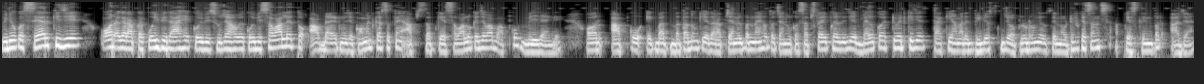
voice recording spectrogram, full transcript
वीडियो को शेयर कीजिए। और अगर आपका कोई भी राय है, कोई भी सुझाव है, कोई भी सवाल है तो आप डायरेक्ट मुझे कमेंट कर सकते हैं। आप सबके सवालों के जवाब आपको मिल जाएँगे। और आपको एक बात बता दूँ कि अगर आप चैनल पर नए हो तो चैनल को सब्सक्राइब कर दीजिए, बेल को एक्टिवेट कीजिए, ताकि हमारे वीडियोस जो अपलोड होंगे, उसके नोटिफिकेशंस आपके स्क्रीन पर आ जाएँ।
